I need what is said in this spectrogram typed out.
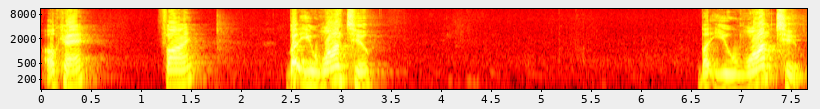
okay, fine, but you want to. But you want to.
